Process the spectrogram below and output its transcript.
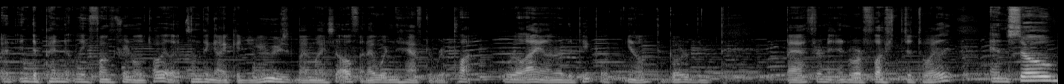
an independently functional toilet, something I could use by myself and I wouldn't have to reply, rely on other people, you know, to go to the bathroom and or flush the toilet. And so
